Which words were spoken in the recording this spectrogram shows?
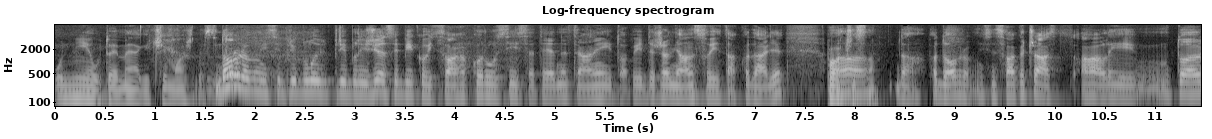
nije u toj meri čim može da se... Dobro, mislim, pribli, približio se Biković svakako Rusiji sa te jedne strane i to bi državljanstvo i tako dalje. Počasno. Da, pa dobro, mislim, svaka čast, ali to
